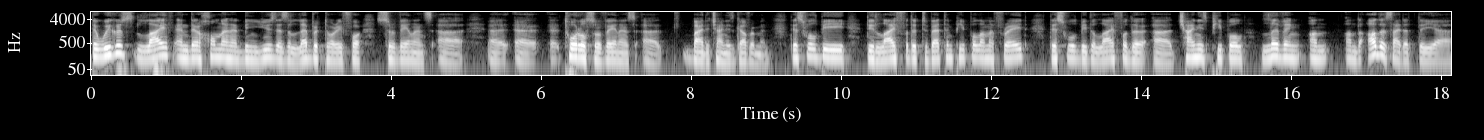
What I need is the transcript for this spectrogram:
The Uyghurs' life and their homeland had been used as a laboratory for surveillance, uh, uh, uh, uh total surveillance uh, by the Chinese government. This will be the life for the Tibetan people, I'm afraid. This will be the life for the uh, Chinese people living on on the other side of the uh,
